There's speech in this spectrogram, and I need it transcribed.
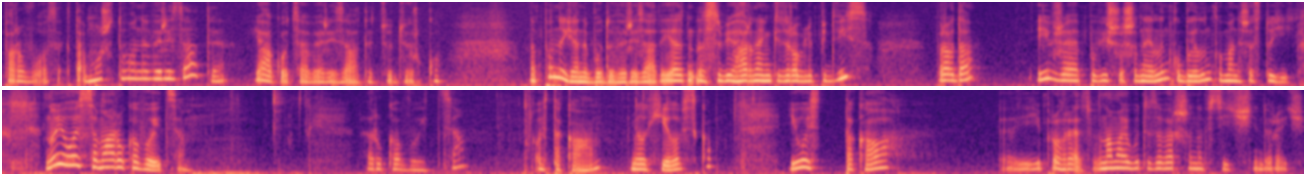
паровозик. Та може того не вирізати? Як оце вирізати, цю дзюрку? Напевно, я не буду вирізати. Я собі гарненький зроблю підвіс, правда? І вже повішу ще на ялинку, бо ялинка в мене ще стоїть. Ну і ось сама рукавиця. Рукавиця. Ось така, мілхіловська. І ось така е, її прогрес. Вона має бути завершена в січні, до речі.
